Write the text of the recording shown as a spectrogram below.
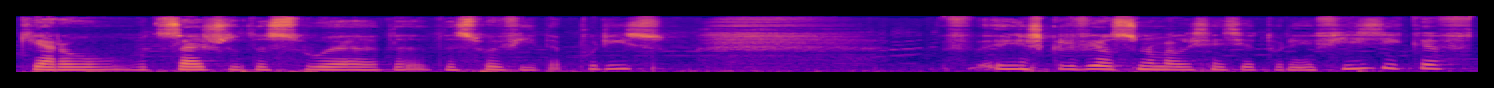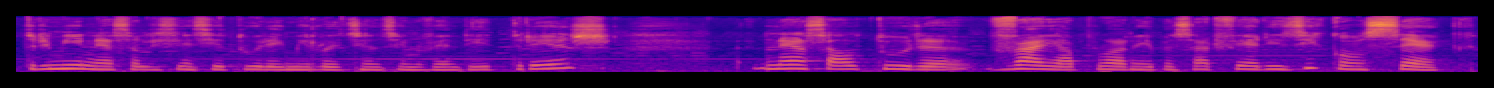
que era o desejo da sua, da, da sua vida. Por isso, inscreveu-se numa licenciatura em Física, termina essa licenciatura em 1893. Nessa altura, vai à Polónia passar férias e consegue,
